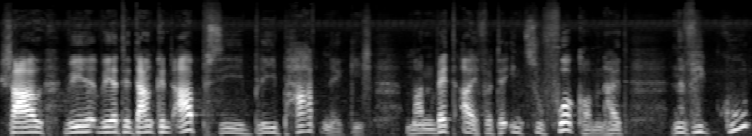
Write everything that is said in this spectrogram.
Charles wehr- wehrte dankend ab, sie blieb hartnäckig. Man wetteiferte in Zuvorkommenheit. Na, wie gut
